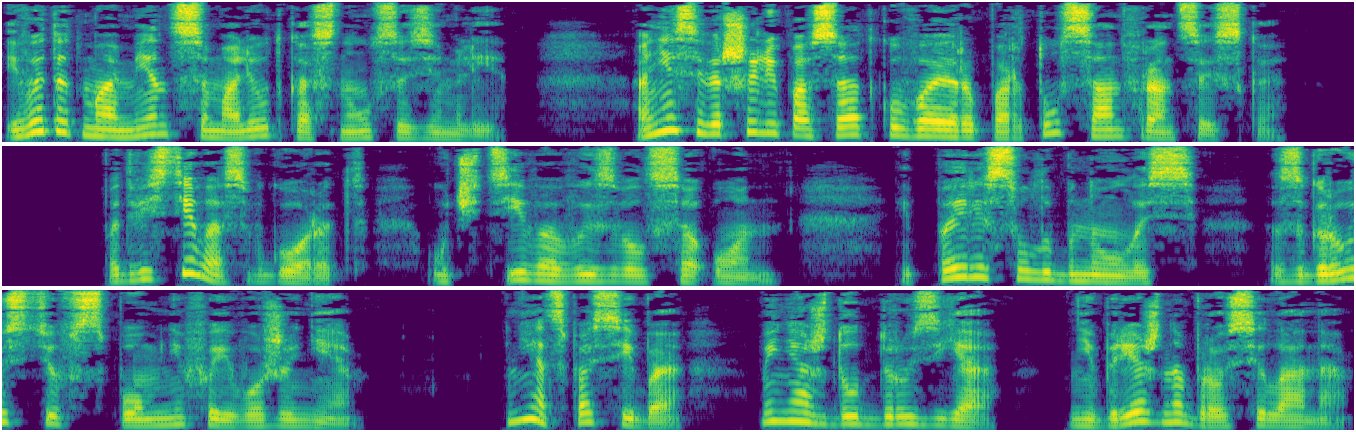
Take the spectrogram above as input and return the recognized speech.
и в этот момент самолет коснулся земли. Они совершили посадку в аэропорту Сан-Франциско. «Подвезти вас в город?» — учтиво вызвался он — и Пэрис улыбнулась, с грустью вспомнив о его жене. «Нет, спасибо, меня ждут друзья», — небрежно бросила она.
